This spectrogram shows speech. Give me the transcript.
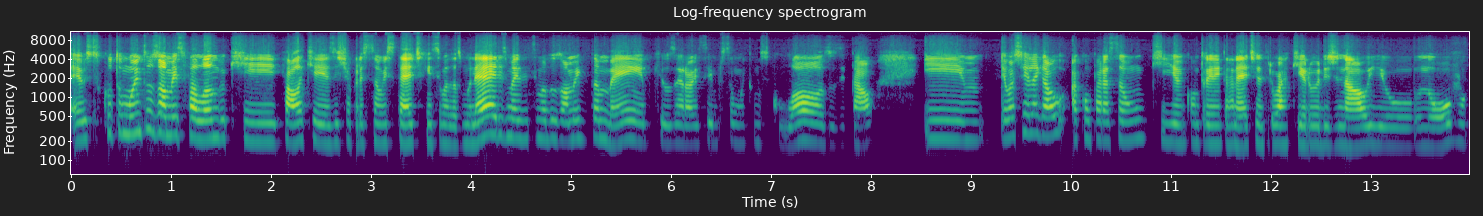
eu escuto muitos homens falando que fala que existe a pressão estética em cima das mulheres, mas em cima cima dos homens também, porque os heróis sempre são muito musculosos e tal. E eu achei legal a comparação que eu encontrei na internet entre o arqueiro original e o novo.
